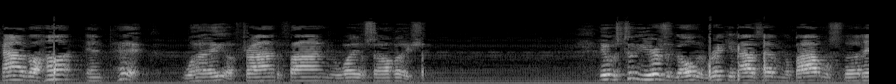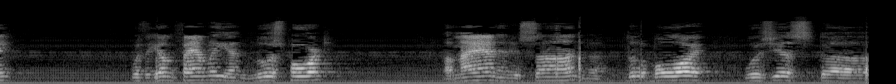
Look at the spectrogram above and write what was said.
kind of a hunt and pick way of trying to find your way of salvation. It was two years ago that Ricky and I was having a Bible study with a young family in Lewisport. A man and his son and a little boy was just uh,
